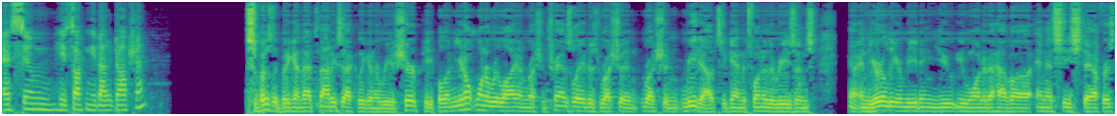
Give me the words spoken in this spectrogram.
I assume he's talking about adoption. Supposedly, but again, that's not exactly going to reassure people. And you don't want to rely on Russian translators, Russian Russian readouts. Again, it's one of the reasons you know, in the earlier meeting you, you wanted to have uh, NSC staffers.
